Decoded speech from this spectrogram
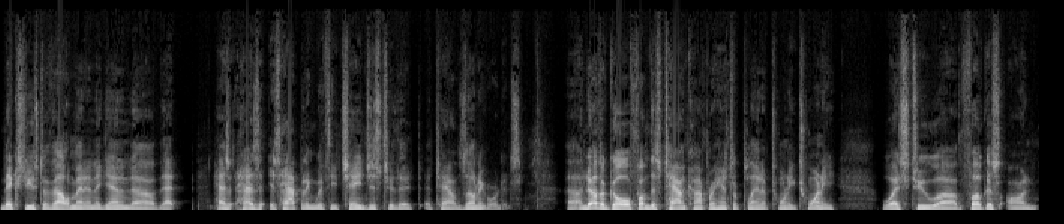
mixed use development. And again, uh, that has, has, is happening with the changes to the town zoning ordinance. Uh, another goal from this town comprehensive plan of 2020 was to uh, focus on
